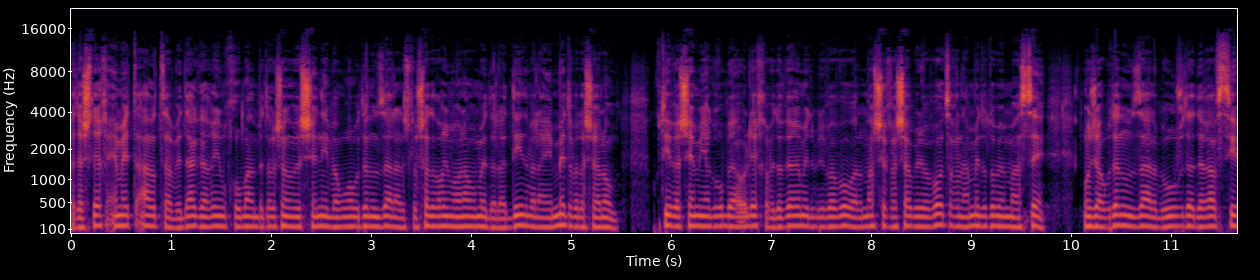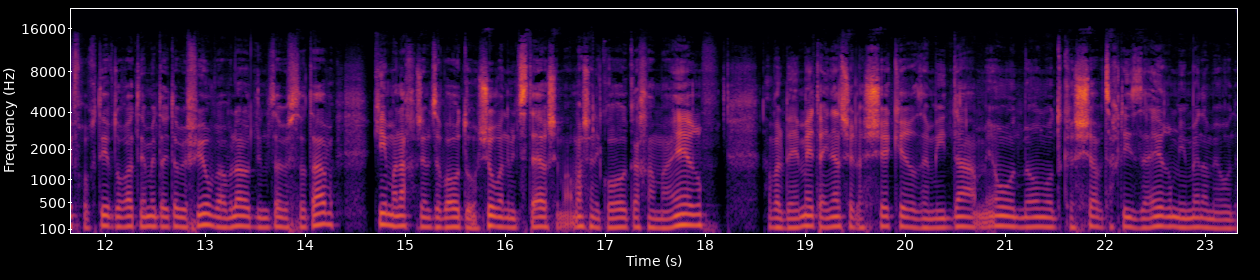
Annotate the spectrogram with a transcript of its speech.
ותשליך אמת ארצה ודג הרים חורבן בית הראשון והשני ואמרו רבותינו ז"ל על שלושה דברים העולם עומד על הדין ועל האמת ועל השלום. וכתיב השם יגור באהליך ודובר אמת בלבבו ועל מה שחשב בלבבו צריך ללמד אותו במעשה. כמו שרבותינו ז"ל בעובדא דרב ספרו כתיב תורת אמת הייתה בפיו ועוולה לא תמצא בשפתיו כי מלאך השם צבאותו. שוב אני מצטער שממש אני קורא ככה מהר אבל באמת העניין של השקר זה מידה מאוד מאוד מאוד קשה וצריך להיזהר ממנה מאוד.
